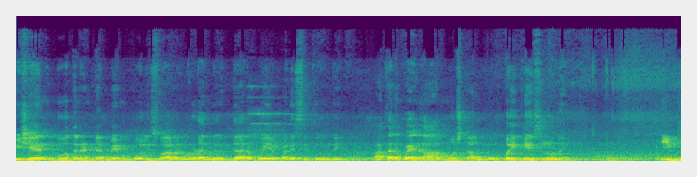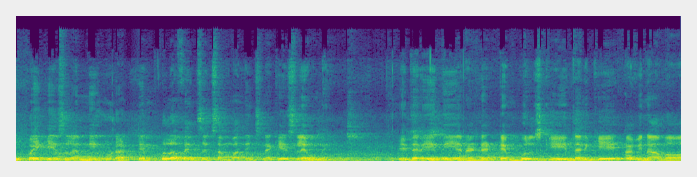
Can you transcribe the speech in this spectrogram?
విషయానికి పోతానంటే మేము పోలీస్ వాళ్ళని కూడా నిర్ధారపోయే పరిస్థితి ఉంది. అతని పైన ఆల్మోస్ట్ ఆల్ ముప్పై కేసులు ఉన్నాయి. ఈ ముప్పై కేసులన్నీ కూడా టెంపుల్ అఫెన్స్కి సంబంధించిన కేసులే ఉన్నాయి. ఇతను ఏంటి అని అంటే టెంపుల్స్కి ఇతనికి అవినాభావ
